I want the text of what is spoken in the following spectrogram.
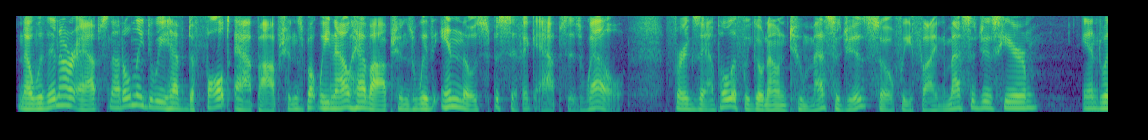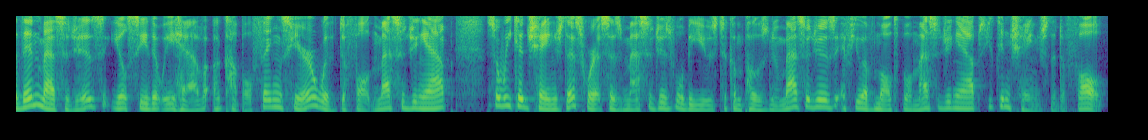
Now within our apps, not only do we have default app options, but we now have options within those specific apps as well. For example, if we go down to messages, so if we find messages here, and within messages, you'll see that we have a couple things here with default messaging app. So we could change this where it says messages will be used to compose new messages. If you have multiple messaging apps, you can change the default.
